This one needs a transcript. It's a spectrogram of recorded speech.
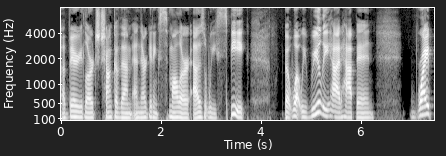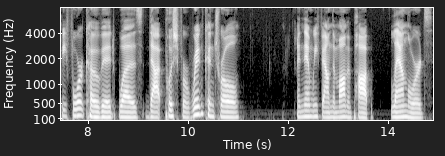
a, very large chunk of them and they're getting smaller as we speak. But what we really had happen right before COVID was that push for rent control. And then we found the mom and pop landlords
